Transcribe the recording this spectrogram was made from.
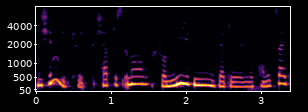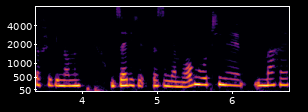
nicht hingekriegt. Ich habe das immer vermieden, ich hatte mir keine Zeit dafür genommen und seit ich es in der Morgenroutine mache,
